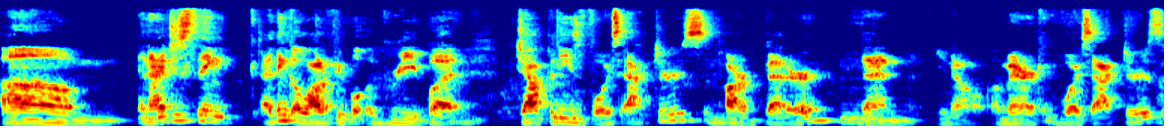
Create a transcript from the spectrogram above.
Um, and I just think I think a lot of people agree, but Japanese voice actors are better than you know American voice actors.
